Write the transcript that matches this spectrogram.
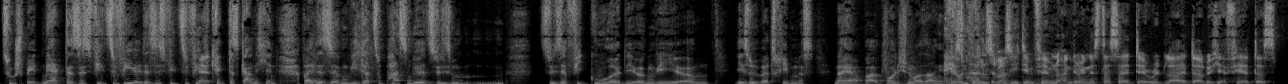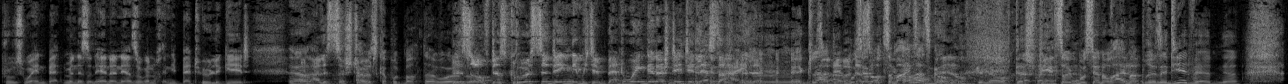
zu spät merkt, das ist viel zu viel, das ist viel zu viel, ich krieg das gar nicht hin, weil das irgendwie dazu passen würde zu diesem, zu dieser Figur, die irgendwie ähm, eh so übertrieben ist. Naja, wollte ich nur mal sagen. Das Coolste, was ich dem Film angeregt ist, dass halt der Riddler halt dadurch erfährt, dass Bruce Wayne Batman ist und er dann ja sogar noch in die Betthöhle geht und alles zerstört. Alles kaputt macht, ne? Wo Bis so auf das größte Ding, nämlich den Batwing, der da steht, den lässt er heile. Ja klar, So, der muss ja noch zum Einsatz kommen. noch, genau. Das Spielzeug muss ja noch einmal präsentiert werden, ja.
